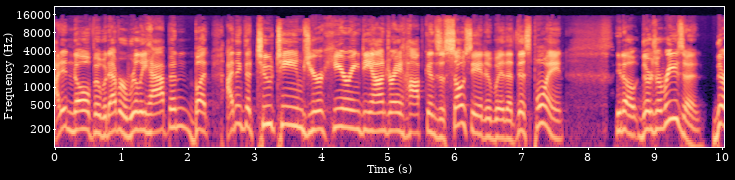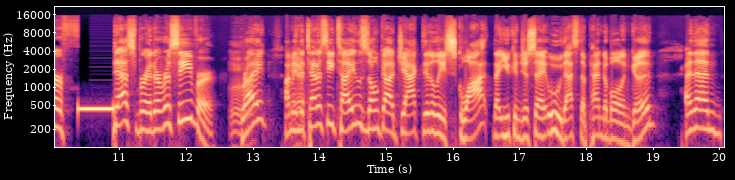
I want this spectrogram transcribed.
I didn't know if it would ever really happen, but I think the two teams you're hearing DeAndre Hopkins associated with at this point, you know, there's a reason. They're f- desperate a receiver, mm-hmm. right? I mean, yeah. the Tennessee Titans don't got Jack Diddley squat that you can just say, "Ooh, that's dependable and good." And then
